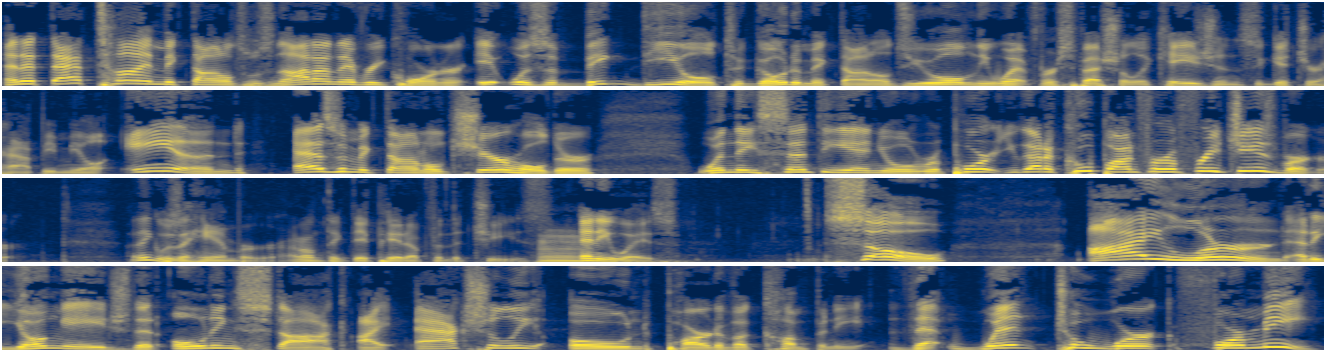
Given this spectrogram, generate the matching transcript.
And at that time, McDonald's was not on every corner. It was a big deal to go to McDonald's. You only went for special occasions to get your Happy Meal. And as a McDonald's shareholder, when they sent the annual report, you got a coupon for a free cheeseburger. I think it was a hamburger. I don't think they paid up for the cheese. Mm. Anyways, so I learned at a young age that owning stock, I actually owned part of a company that went to work for me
